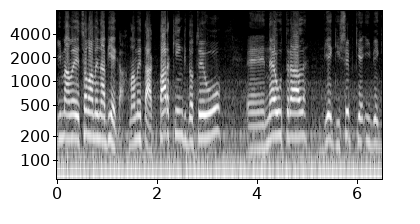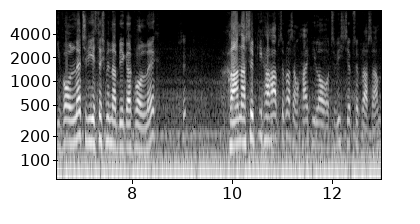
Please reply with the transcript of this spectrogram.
I mamy, co mamy na biegach? Mamy tak, parking do tyłu, e, neutral, biegi szybkie i biegi wolne, czyli jesteśmy na biegach wolnych. Szybki. H na szybkich, haha, przepraszam, high low, oczywiście, przepraszam.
